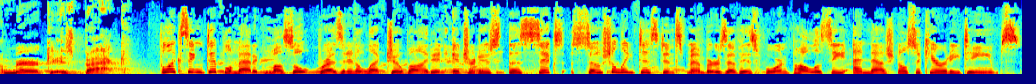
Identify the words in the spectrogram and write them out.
America is back. Flexing diplomatic muscle, President elect Joe Biden introduced the six socially distanced members of his foreign policy and national security teams.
